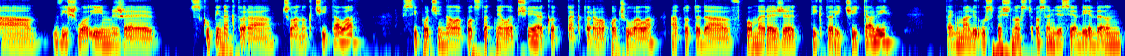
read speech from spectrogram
a vyšlo im, že skupina, ktorá článok čítala, si počínala podstatne lepšie ako tá, ktorá ho počúvala. A to teda v pomere, že tí, ktorí čítali, tak mali úspešnosť 81,6%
